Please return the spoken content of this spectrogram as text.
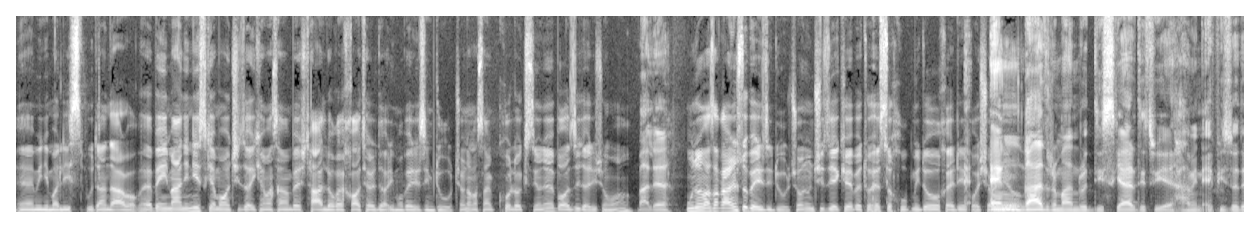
مینیمالیست بودن در واقع. به این معنی نیست که ما چیزایی که مثلا بهش تعلق خاطر داریم و بریزیم دور. چون مثلا کلکسیون بازی داری شما؟ بله. اونو مثلا قرار نیست تو بریزی دور. چون اون چیزیه که به تو حس خوب میده و خیلی خوشحالی و- انقدر من رو دیس کردی توی همین اپیزود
